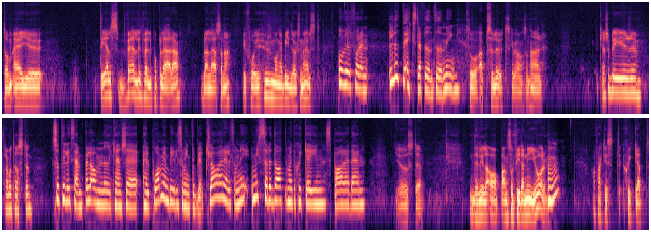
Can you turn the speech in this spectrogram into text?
De är ju dels väldigt, väldigt populära bland läsarna. Vi får ju hur många bidrag som helst. och vi får en lite extra fin tidning. Så absolut ska vi ha en sån här. Det kanske blir eh, framåt hösten. Så till exempel om ni kanske höll på med en bild som inte blev klar eller som ni missade datumet att skicka in, spara den. Just det. Den lilla apan som firar nyår Mm. Har faktiskt skickat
